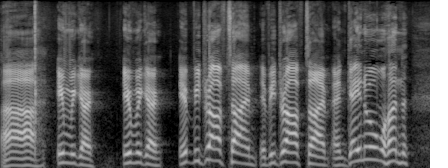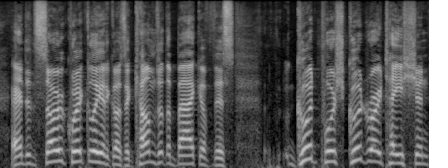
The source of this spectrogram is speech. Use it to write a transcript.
Uh, in we go. In we go. It be draft time. It be draft time. And game number one ended so quickly because it comes at the back of this good push, good rotation.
